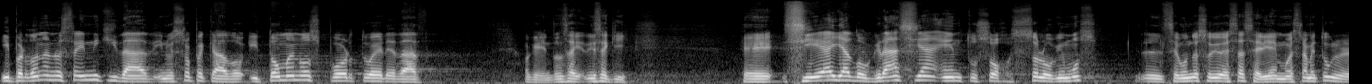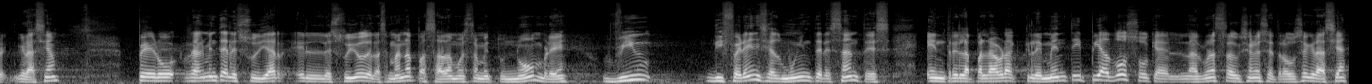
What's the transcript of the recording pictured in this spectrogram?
y perdona nuestra iniquidad y nuestro pecado, y tómanos por tu heredad. Ok, entonces dice aquí, eh, si he hallado gracia en tus ojos, eso lo vimos, el segundo estudio de esta serie, muéstrame tu gracia pero realmente al estudiar el estudio de la semana pasada, muéstrame tu nombre, vi diferencias muy interesantes entre la palabra clemente y piadoso, que en algunas traducciones se traduce gracia,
